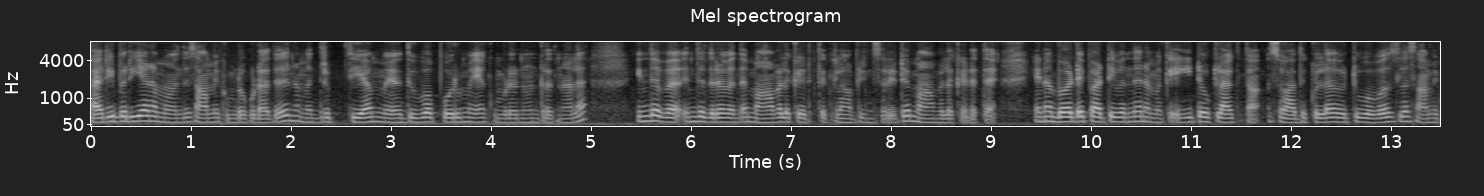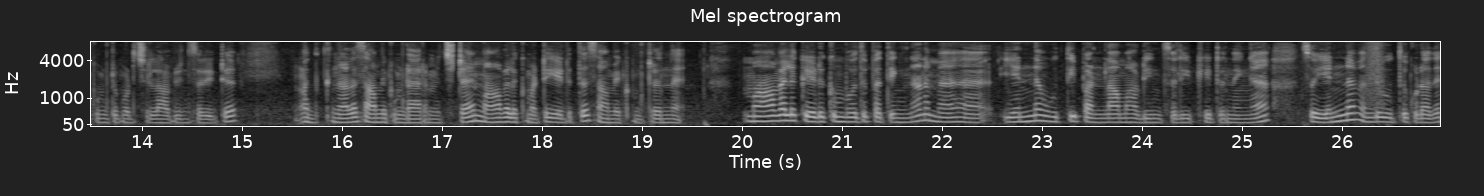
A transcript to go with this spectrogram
ஹரிபரியாக நம்ம வந்து சாமி கும்பிடக்கூடாது. நம்ம திருப்தியாக மெதுவாக பொறுமையாக கும்பிடணுன்றதுனால இந்த வ இந்த தடவை வந்து மாவிளக்கு எடுத்துக்கலாம் அப்படின்னு சொல்லிட்டு மாவிளக்கு எடுத்தேன். ஏன்னா பர்த்டே பார்ட்டி வந்து நமக்கு எயிட் ஓ கிளாக் தான். ஸோ அதுக்குள்ளே ஒரு டூ ஹவர்ஸில் சாமி கும்பிட்டு முடிச்சிடலாம் அப்படின்னு சொல்லிட்டு அதுக்குனால சாமி கும்பிட ஆரம்பிச்சிட்டேன். மாவிளக்கு மட்டும் எடுத்து சாமி கும்பிட்டுருந்தேன். மாவிளக்கு எடுக்கும்போது பார்த்திங்கன்னா நம்ம எண்ணெய் ஊற்றி பண்ணலாமா அப்படின்னு சொல்லி கேட்டிருந்தீங்க. ஸோ எண்ணெய் வந்து ஊற்றக்கூடாது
